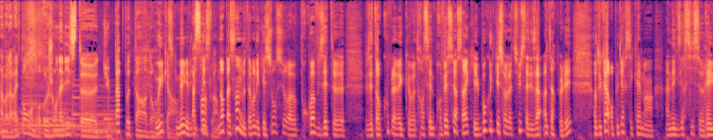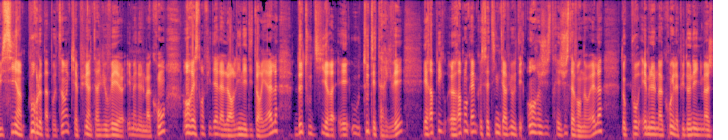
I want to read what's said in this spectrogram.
Ah, voilà, répondre aux journalistes euh, du papotin. Donc, oui, parce que même il y avait pas des simple. questions, non pas simple, notamment des questions sur euh, pourquoi vous êtes euh, vous êtes en couple avec votre ancienne professeure. C'est vrai qu'il y a eu beaucoup de questions là-dessus, ça les a interpellés. En tout cas, on peut dire que c'est quand même un, un exercice réussi hein, pour le papotin qui a pu interviewer Emmanuel Macron en restant fidèle à leur ligne éditoriale de tout dire et où tout est arrivé. Et euh, rappelons quand même que cette interview a été enregistrée juste avant Noël. Donc pour Emmanuel Macron, il a pu donner une image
